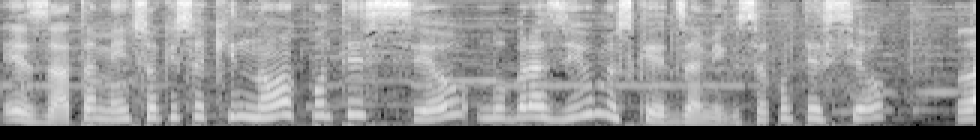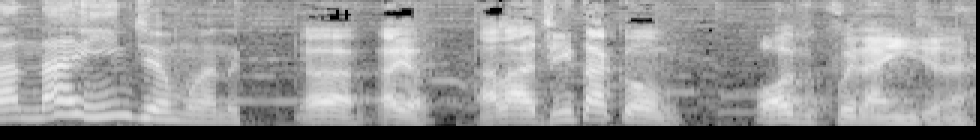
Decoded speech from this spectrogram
Exatamente, só que isso aqui não aconteceu no Brasil, meus queridos amigos. Isso aconteceu lá na Índia, mano. Ah, aí, ó. Aladim tá como? Óbvio que foi na Índia, né?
